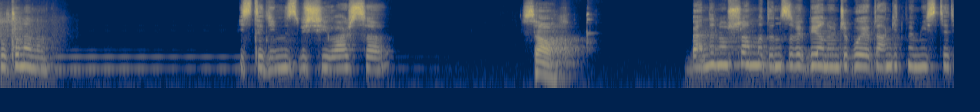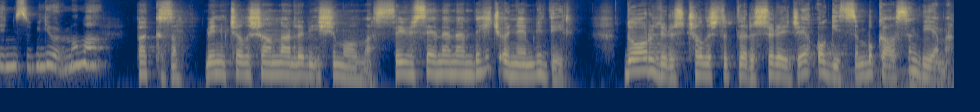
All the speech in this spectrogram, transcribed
Sultan Hanım. İstediğiniz bir şey varsa Sağ ol. Benden hoşlanmadığınızı ve bir an önce bu evden gitmemi istediğinizi biliyorum ama... Bak kızım, benim çalışanlarla bir işim olmaz. Sevip sevmemem de hiç önemli değil. Doğru dürüst çalıştıkları sürece o gitsin bu kalsın diyemem.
